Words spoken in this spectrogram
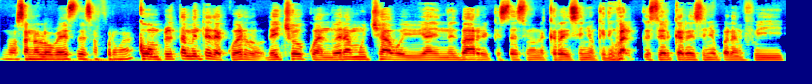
o sea, no lo ves de esa forma. Completamente de acuerdo. De hecho, cuando era muy chavo y vivía en el barrio que estaba estudiando la carrera de diseño, que igual que estudiar carrera de diseño para mí, fui,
